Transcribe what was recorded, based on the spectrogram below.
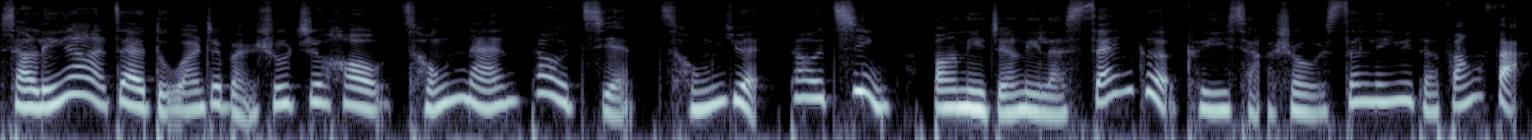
小林啊，在读完这本书之后，从难到简，从远到近，帮你整理了三个可以享受森林浴的方法。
